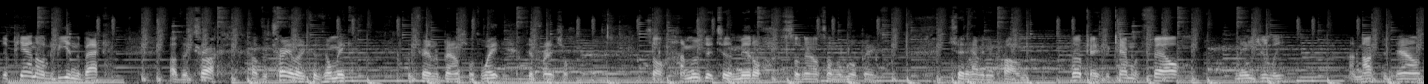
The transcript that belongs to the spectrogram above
the piano to be in the back of the truck, of the trailer, because they'll make the trailer bounce with weight differential. So I moved it to the middle, so now it's on the wheelbase. Shouldn't have any problem. Okay, the camera fell majorly. I knocked it down.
